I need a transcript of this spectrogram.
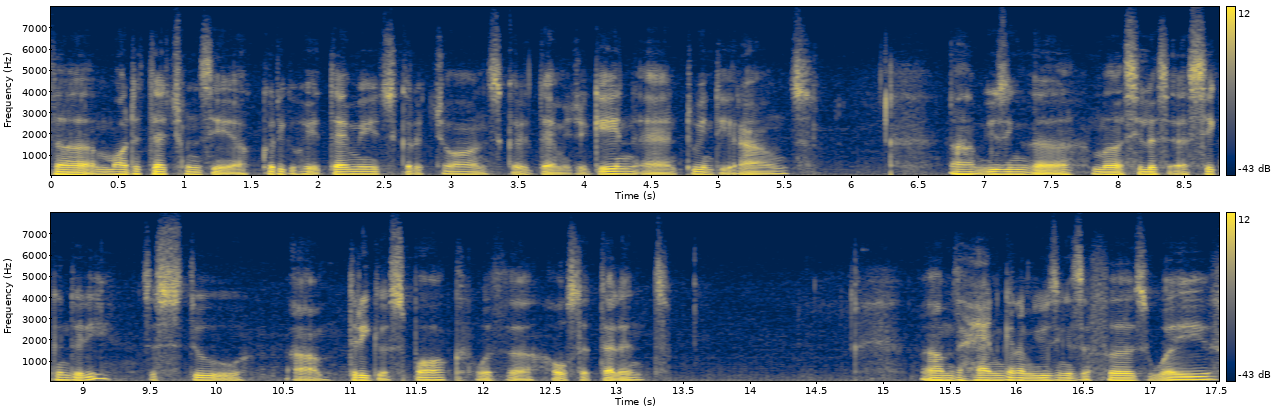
the mod attachments here. Critical hit damage? Crit chance? Crit damage again? And 20 rounds. I'm using the merciless as secondary just to um, trigger spark with the holster talent. Um, the handgun I'm using is the first wave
